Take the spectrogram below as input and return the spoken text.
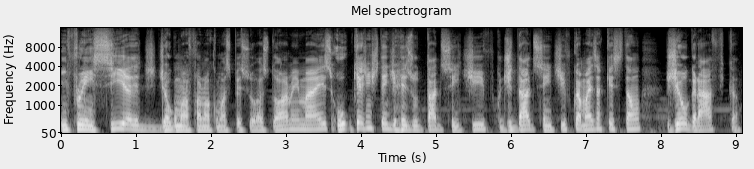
influencia de, de, alguma forma como as pessoas dormem, mas o que a gente tem de resultado científico, de dado científico, é mais a questão geográfica.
